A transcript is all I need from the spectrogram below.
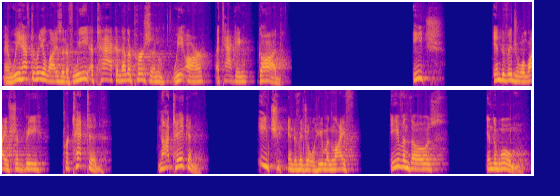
And we have to realize that if we attack another person, we are attacking God. Each individual life should be protected, not taken. Each individual human life, even those in the womb,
